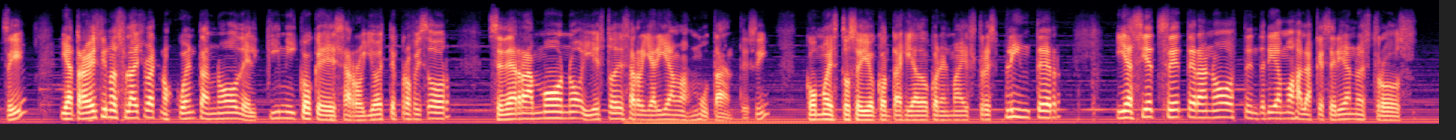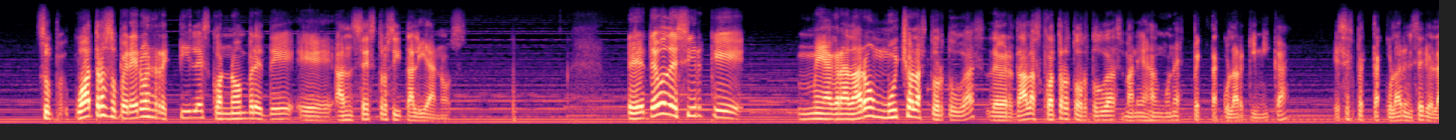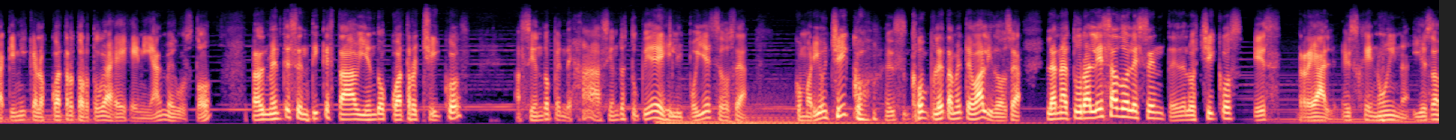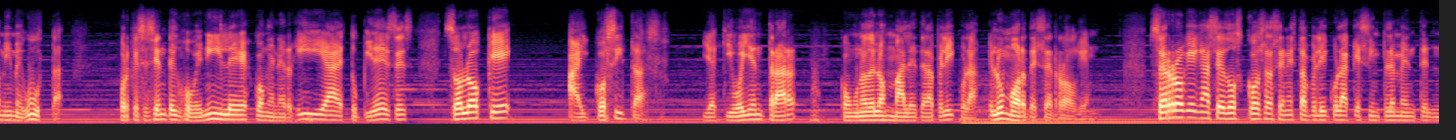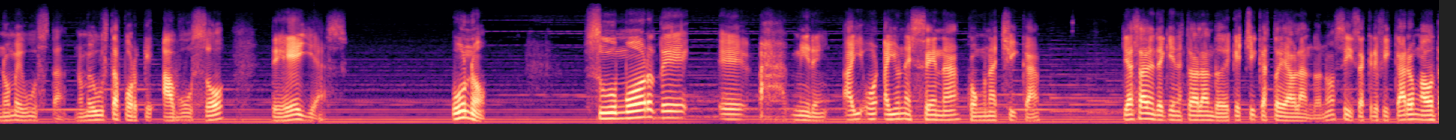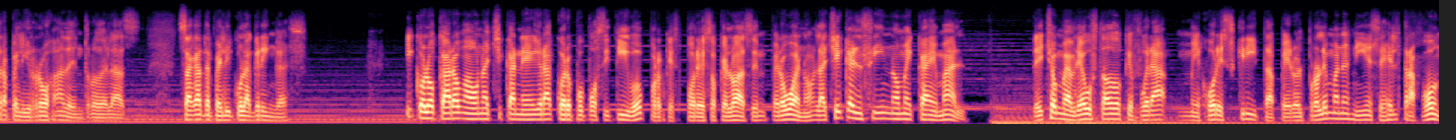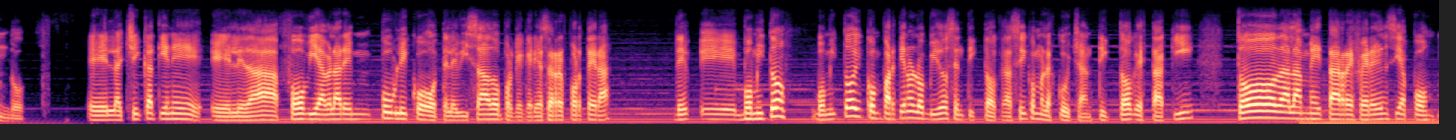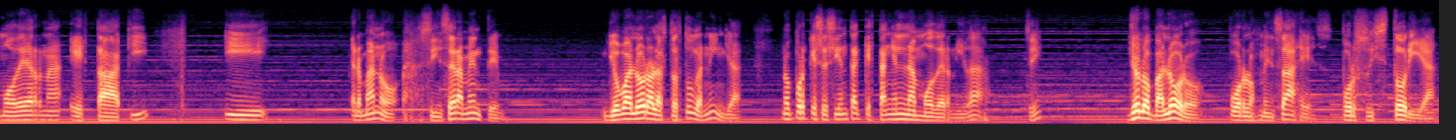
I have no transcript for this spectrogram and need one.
¿sí? Y a través de unos flashbacks nos cuentan, ¿no? Del químico que desarrolló este profesor, se derramó, ¿no? Y esto desarrollaría más mutantes, ¿sí? Como esto se dio contagiado con el maestro Splinter, y así, etcétera, ¿no? Tendríamos a las que serían nuestros cuatro superhéroes reptiles con nombres de eh, ancestros italianos. Eh, debo decir que me agradaron mucho las tortugas, de verdad las cuatro tortugas manejan una espectacular química, es espectacular, en serio. La química de los cuatro tortugas es genial, me gustó. Realmente sentí que estaba viendo cuatro chicos haciendo pendejadas, haciendo estupidez, gilipolleces, o sea, como haría un chico, es completamente válido. O sea, la naturaleza adolescente de los chicos es real, es genuina, y eso a mí me gusta, porque se sienten juveniles, con energía, estupideces, solo que hay cositas. Y aquí voy a entrar con uno de los males de la película, el humor de Seth Rogen. Seth Rogen hace dos cosas en esta película que simplemente no me gusta. No me gusta porque abusó de ellas. Uno, su humor de... Eh, miren, hay, hay una escena con una chica. Ya saben de quién estoy hablando, de qué chica estoy hablando, ¿no? Sí, sacrificaron a otra pelirroja dentro de las sagas de películas gringas. Y colocaron a una chica negra cuerpo positivo, porque es por eso que lo hacen. Pero bueno, la chica en sí no me cae mal. De hecho, me habría gustado que fuera mejor escrita, pero el problema no es ni ese, es el trasfondo. Eh, la chica tiene, eh, le da fobia hablar en público o televisado porque quería ser reportera. Eh, vomitó, vomitó y compartieron los videos en TikTok, así como lo escuchan. TikTok está aquí, toda la meta referencia postmoderna está aquí. Y, hermano, sinceramente, Yo valoro a las tortugas ninja, no porque se sientan que están en la modernidad, ¿sí? Yo los valoro por los mensajes, por su historia,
